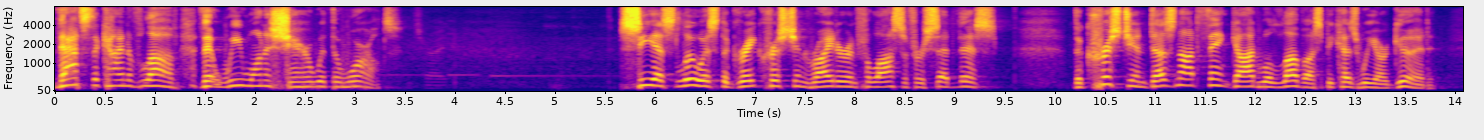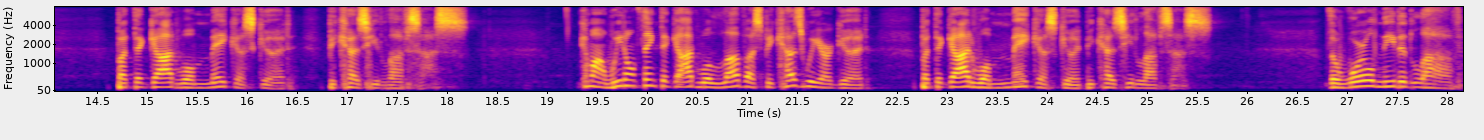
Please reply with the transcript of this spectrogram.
That's the kind of love that we want to share with the world. C.S. Lewis, the great Christian writer and philosopher, said this The Christian does not think God will love us because we are good, but that God will make us good because he loves us. Come on, we don't think that God will love us because we are good, but that God will make us good because he loves us. The world needed love,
